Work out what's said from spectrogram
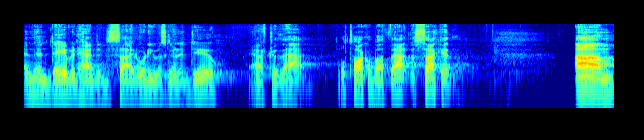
And then David had to decide what he was going to do after that. We'll talk about that in a second. Um,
